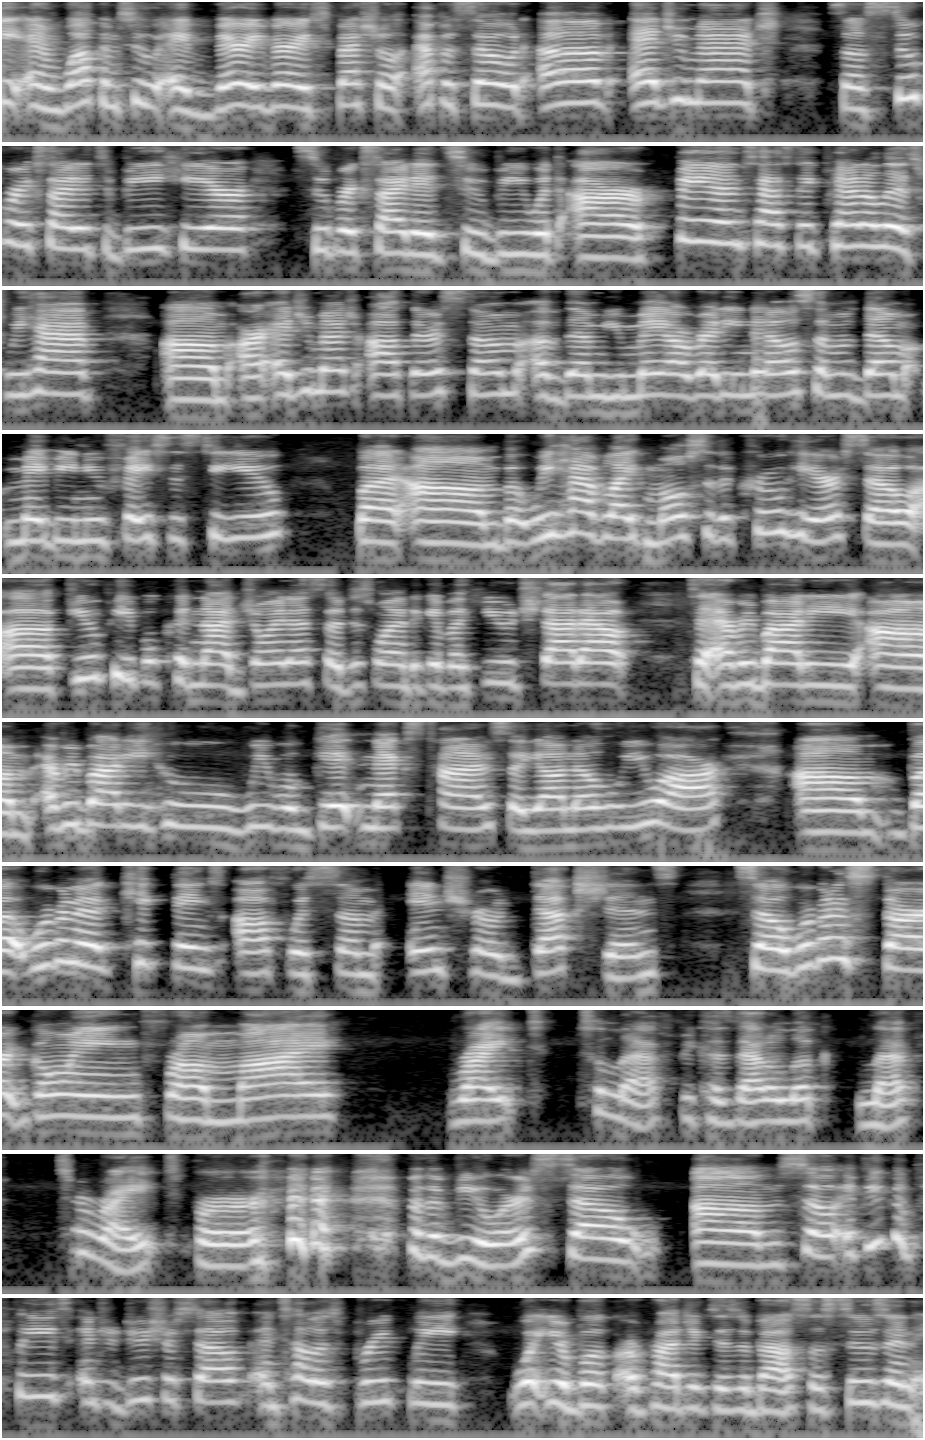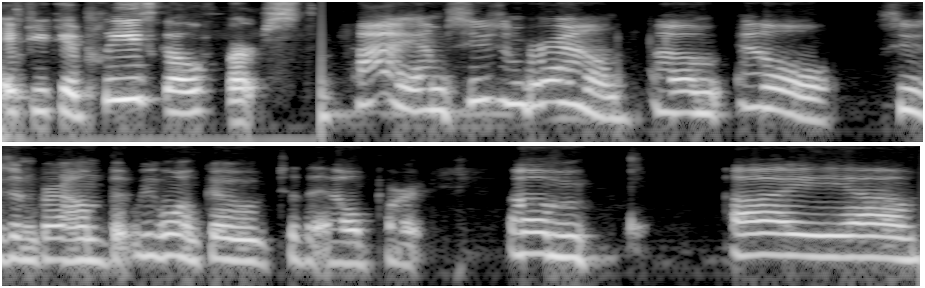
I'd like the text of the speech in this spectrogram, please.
everybody, and welcome to a very, very special episode of EduMatch. So, super excited to be here. Super excited to be with our fantastic panelists. We have um, our EduMatch authors. Some of them you may already know, some of them may be new faces to you. But um, but we have like most of the crew here, so uh, a few people could not join us. So just wanted to give a huge shout out to everybody, um, everybody who we will get next time, so y'all know who you are. Um, but we're gonna kick things off with some introductions. So we're gonna start going from my right to left because that'll look left to right for for the viewers. So um so if you could please introduce yourself and tell us briefly what your book or project is about. So Susan, if you could please go first. Hi, I'm Susan Brown. Um L Susan Brown, but we won't go to the L part. Um I uh,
